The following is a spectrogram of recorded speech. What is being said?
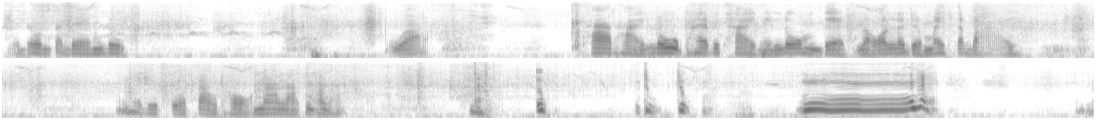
เดี๋ยวโดนตาแดงดุว่าถ้าถ่ายรูปให้ไปถ่ายในร่มแดดร้อนแล้วเดี๋ยวไม่สบายนี่ดูตัวเต่าทองน่ารักน่ารักนะอึ๊บจุ๊บจุ๊บเห็นไหม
